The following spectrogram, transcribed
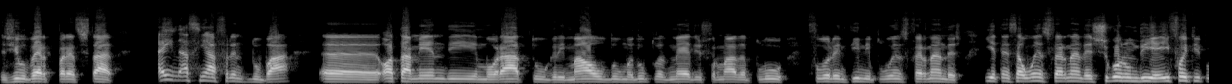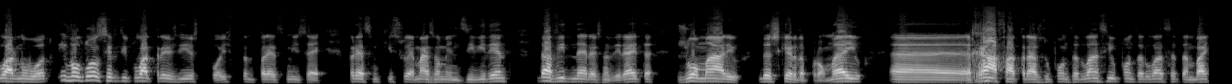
Gilberto parece estar ainda assim à frente do Bá uh, Otamendi, Morato, Grimaldo, uma dupla de médios formada pelo Florentino e pelo Enzo Fernandes. E atenção, o Enzo Fernandes chegou num dia e foi titular no outro, e voltou a ser titular três dias depois, portanto parece-me é, parece que isso é mais ou menos evidente. David Neres na direita, João Mário da esquerda para o meio, Uh, Rafa atrás do ponta de lança e o ponta de lança também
